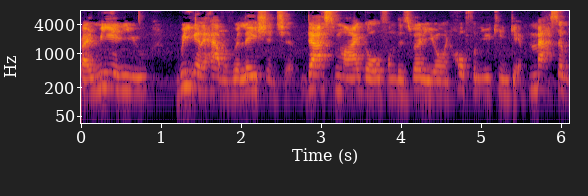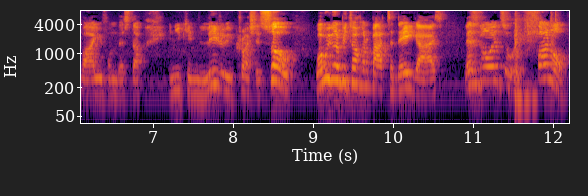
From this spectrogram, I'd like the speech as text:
right? Me and you, we're gonna have a relationship. That's my goal from this video, and hopefully you can get massive value from this stuff and you can literally crush it. So, what we're gonna be talking about today, guys, let's go into it. Funnel,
